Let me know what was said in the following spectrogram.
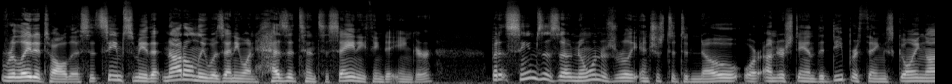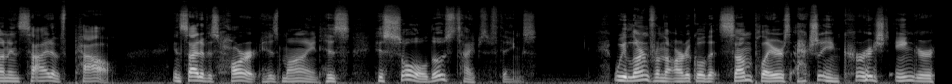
Related to all this, it seems to me that not only was anyone hesitant to say anything to Enger, but it seems as though no one was really interested to know or understand the deeper things going on inside of Pal, inside of his heart, his mind, his, his soul, those types of things. We learned from the article that some players actually encouraged Enger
